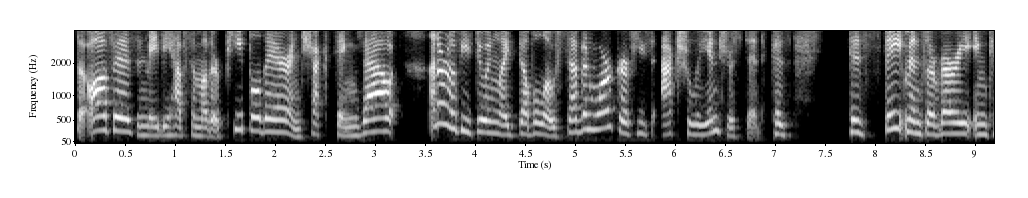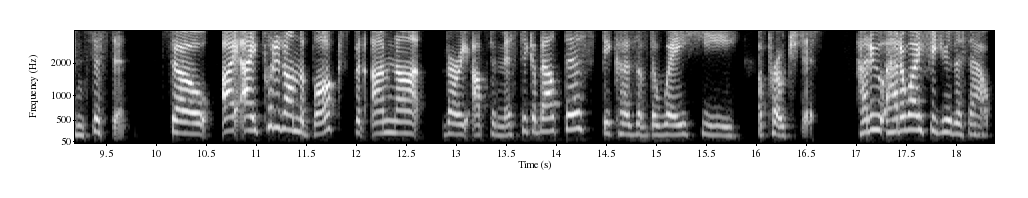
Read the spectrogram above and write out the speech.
the office and maybe have some other people there and check things out. I don't know if he's doing like 007 work or if he's actually interested because his statements are very inconsistent. So I, I put it on the books, but I'm not very optimistic about this because of the way he approached it. How do how do I figure this out?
